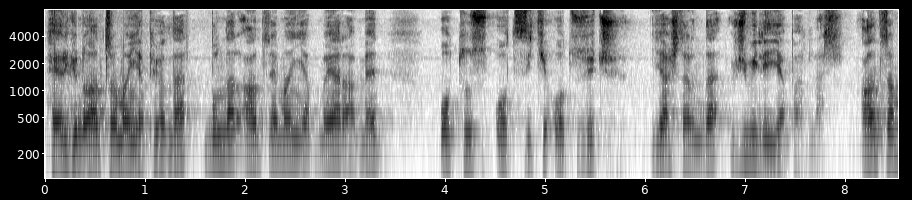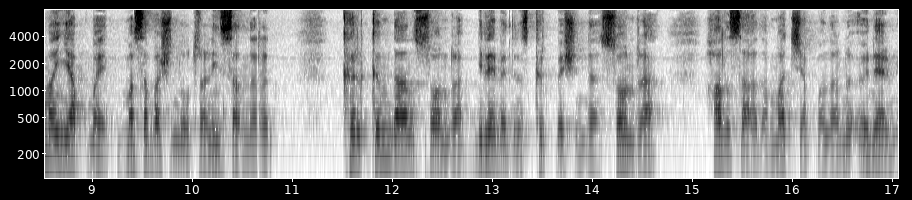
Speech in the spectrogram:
Her gün antrenman yapıyorlar. Bunlar antrenman yapmaya rağmen 30, 32, 33 yaşlarında jübileyi yaparlar. Antrenman yapmayıp masa başında oturan insanların 40'ından sonra bilemediniz 45'inden sonra halı sahada maç yapmalarını önermiyor.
